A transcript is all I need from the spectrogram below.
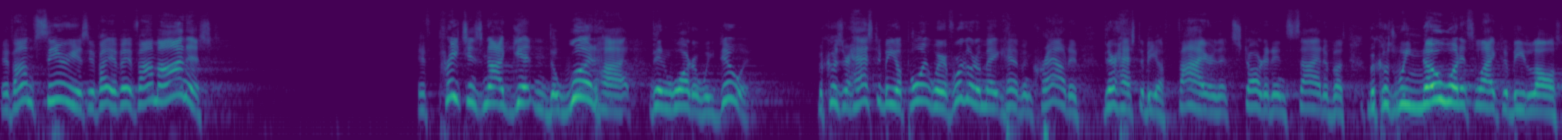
If I'm serious, if, I, if, if I'm honest, if preaching's not getting the wood hot, then what are we doing? Because there has to be a point where if we're going to make heaven crowded, there has to be a fire that started inside of us because we know what it's like to be lost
